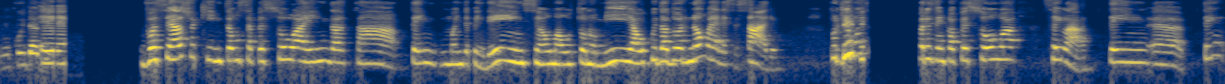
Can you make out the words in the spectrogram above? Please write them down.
Um cuidador. É, você acha que então se a pessoa ainda tá tem uma independência, uma autonomia, o cuidador não é necessário? Porque muito por exemplo, a pessoa, sei lá, tem, é, tem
